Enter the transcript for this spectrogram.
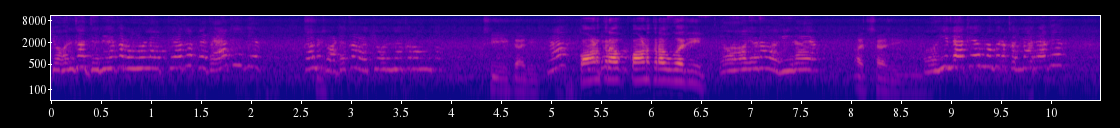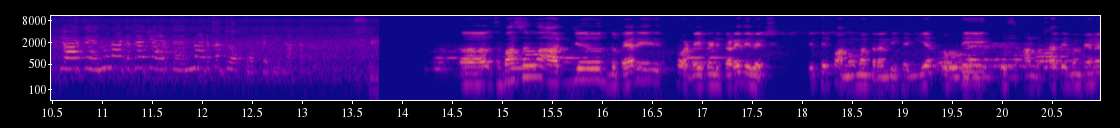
ਚੋਰੀਆਂ ਦਿਨੇ ਕਰਾਉਣ ਲੱਗ ਪਿਆ ਤਾਂ ਫਿਰ ਰਹਿ ਕੀ ਗਿਆ? ਕੱਲ ਸਾਡੇ ਘਰ ਚੋਰੀਆਂ ਕਰਾਉਂਗਾ ਠੀਕ ਆ ਜੀ। ਹੈ? ਕੌਣ ਕਰਾਉ ਕੌਣ ਕਰਾਊਗਾ ਜੀ? ਉਹ ਜਿਹੜਾ ਹੀਰਾ ਆ ਅੱਛਾ ਜੀ। ਉਹੀ ਲੈ ਕੇ ਮਗਰ ਕੱਲਾ ਰਹਿ ਗਿਆ। ਚਾਰ ਕਹਿ ਨੂੰ ਨਾਟਕਾ ਚਾਰ ਕਹਿ ਨੂੰ ਨਾਟਕਾ ਦੋ ਪੁੱਟ ਦੀ ਨਾਟਕ ਸਰਪੰਚ ਸਾਹਿਬ ਅੱਜ ਦੁਪਹਿਰੇ ਤੁਹਾਡੇ ਪਿੰਡ ਕੜੇ ਦੇ ਵਿੱਚ ਜਿੱਥੇ ਭਾਨੋ ਮੰਤਰਾਂ ਦੀ ਹੈਗੀ ਆ। ਉੱਥੇ ਕੁਝ ਅਣਪਛਾਤੇ ਬੰਦਿਆਂ ਨੇ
